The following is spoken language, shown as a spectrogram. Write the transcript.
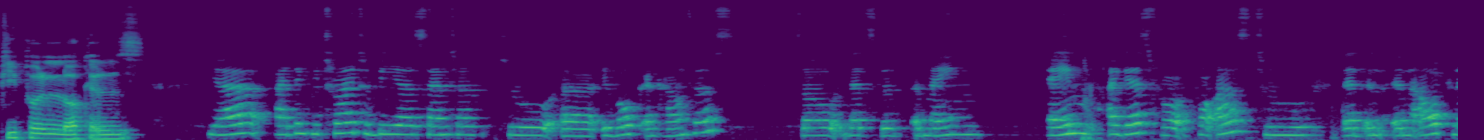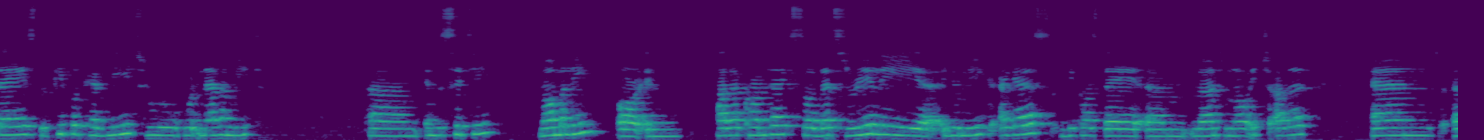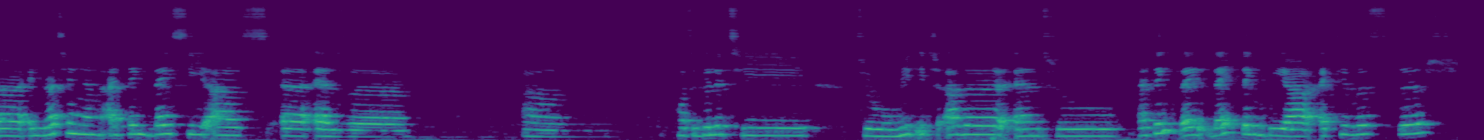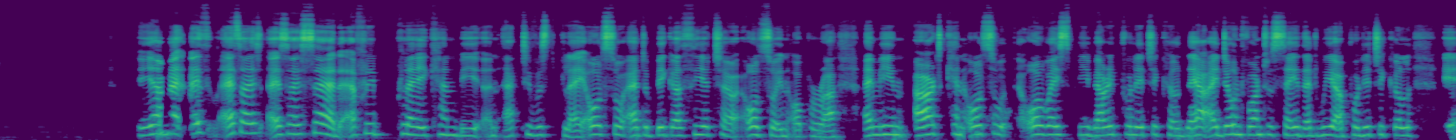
people locals Yeah, I think we try to be a center to uh, evoke encounters. So that's the main aim, I guess, for, for us to that in, in our place the people can meet who would never meet um, in the city normally or in other contexts. So that's really uh, unique, I guess, because they um, learn to know each other. And uh, in Göttingen, I think they see us uh, as a um, possibility to meet each other and to i think they they think we are activists Yeah, but as, as I as I said, every play can be an activist play, also at a bigger theater, also in opera. I mean, art can also always be very political. There, I don't want to say that we are political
